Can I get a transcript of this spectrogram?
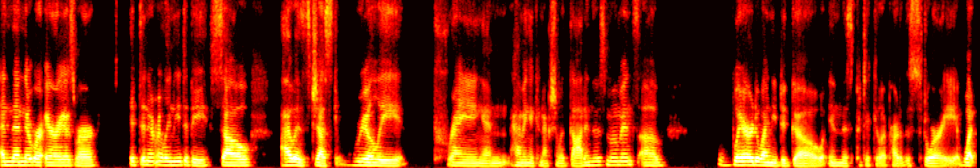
And then there were areas where it didn't really need to be. So I was just really praying and having a connection with God in those moments of where do I need to go in this particular part of the story? What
